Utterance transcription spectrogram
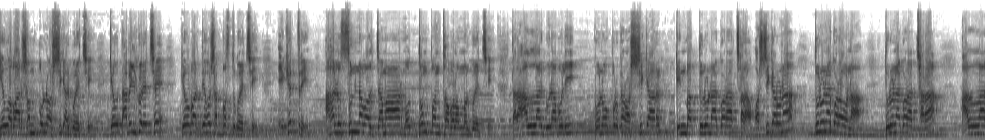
কেউ আবার সম্পূর্ণ অস্বীকার করেছে, কেউ তাবিল করেছে, কেউ আবার দেহ সাব্যস্ত করেছে। এক্ষেত্রে আহলুসুন্নাওয়াল জামার মধ্যম পন্থা অবলম্বন করেছে। তারা আল্লাহর গুণাবলী কোনো প্রকার অস্বীকার কিংবা তুলনা করা ছাড়া, অস্বীকারও না, তুলনা করাও না। তুলনা করা ছাড়া আল্লাহ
